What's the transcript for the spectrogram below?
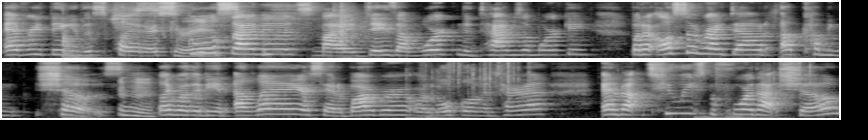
everything in this planner. Jesus School Christ. assignments, my days I'm working, the times I'm working. But I also write down upcoming shows. Mhm. Like whether it be in LA or Santa Barbara or local Ventura. And about two weeks before that show,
